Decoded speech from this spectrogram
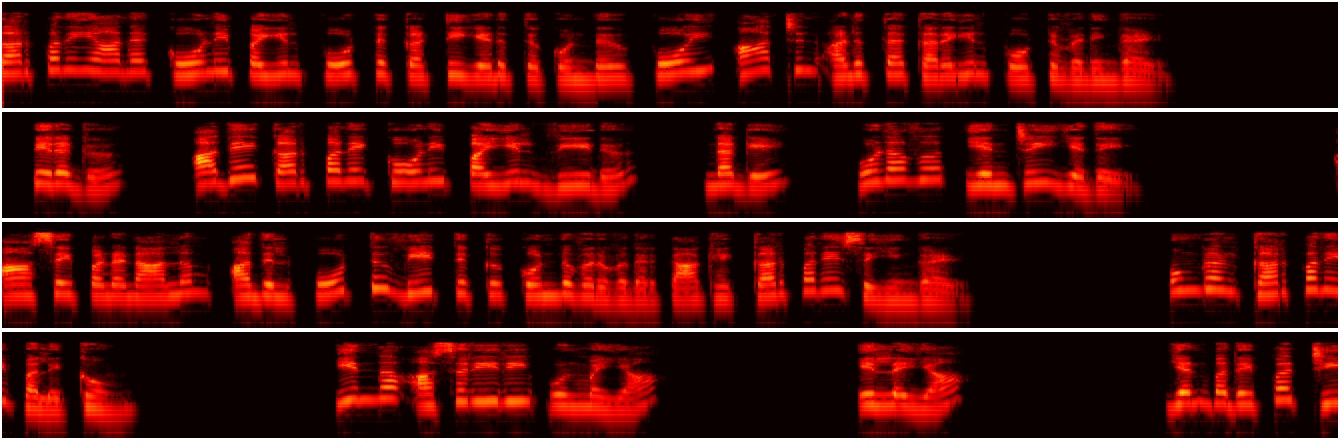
கற்பனையான கோணிப்பையில் போட்டு கட்டி எடுத்துக்கொண்டு போய் ஆற்றின் அடுத்த கரையில் போட்டு விடுங்கள். பிறகு அதே கற்பனை கோணி பையில் வீடு நகை உணவு என்று எதை ஆசைப்படனாலும் அதில் போட்டு வீட்டுக்கு கொண்டு வருவதற்காக கற்பனை செய்யுங்கள். உங்கள் கற்பனை பலிக்கும். இந்த அசரீரி உண்மையா? இல்லையா? என்பதைப் பற்றி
